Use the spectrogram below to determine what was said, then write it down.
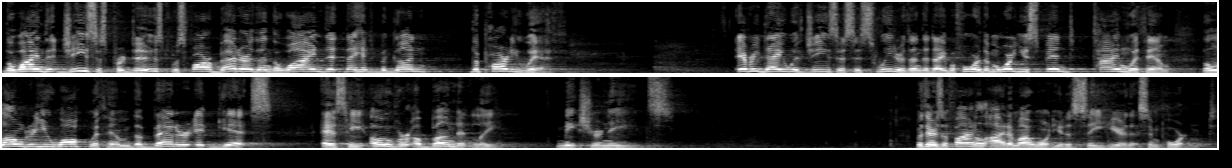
The wine that Jesus produced was far better than the wine that they had begun the party with. Every day with Jesus is sweeter than the day before. The more you spend time with Him, the longer you walk with Him, the better it gets as He overabundantly meets your needs. But there's a final item I want you to see here that's important,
